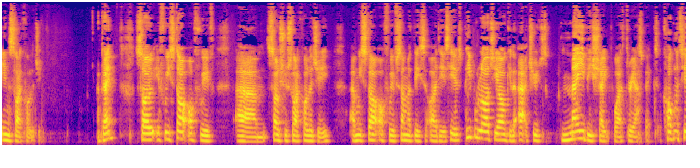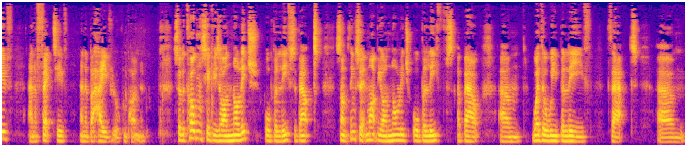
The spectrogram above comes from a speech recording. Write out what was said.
in psychology. Okay, so if we start off with um, social psychology, and we start off with some of these ideas here. People largely argue that attitudes may be shaped by three aspects a cognitive, an affective, and a behavioural component. So, the cognitive is our knowledge or beliefs about something. So it might be our knowledge or beliefs about um, whether we believe that um,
